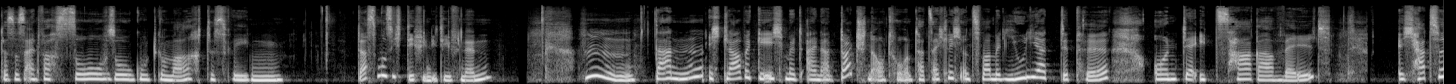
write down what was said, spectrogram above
das ist einfach so, so gut gemacht. Deswegen, das muss ich definitiv nennen. Hm, dann, ich glaube, gehe ich mit einer deutschen Autorin tatsächlich, und zwar mit Julia Dippel und der Izara-Welt. Ich hatte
